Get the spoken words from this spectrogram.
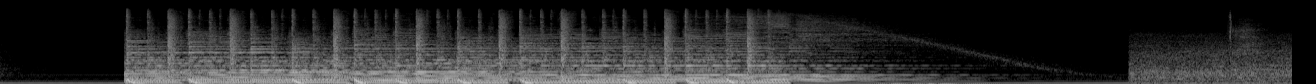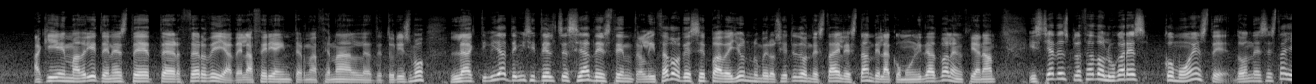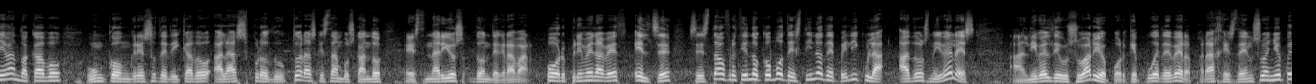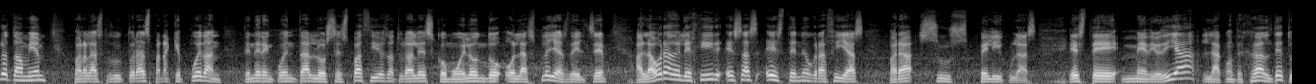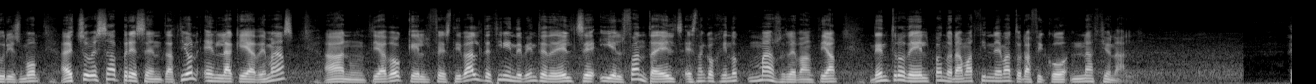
Aquí en Madrid, en este tercer día de la Feria Internacional de Turismo, la actividad de Visit Elche se ha descentralizado de ese pabellón número 7 donde está el stand de la Comunidad Valenciana y se ha desplazado a lugares como este, donde se está llevando a cabo un congreso dedicado a las productoras que están buscando escenarios donde grabar. Por primera vez, Elche se está ofreciendo como destino de película a dos niveles al nivel de usuario porque puede ver parajes de ensueño, pero también para las productoras para que puedan tener en cuenta los espacios naturales como el Hondo o las playas de Elche a la hora de elegir esas escenografías para sus películas. Este mediodía, la concejal de turismo ha hecho esa presentación en la que además ha anunciado que el Festival de Cine Independiente de Elche y el Fanta Elche están cogiendo más relevancia dentro del panorama cinematográfico nacional.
